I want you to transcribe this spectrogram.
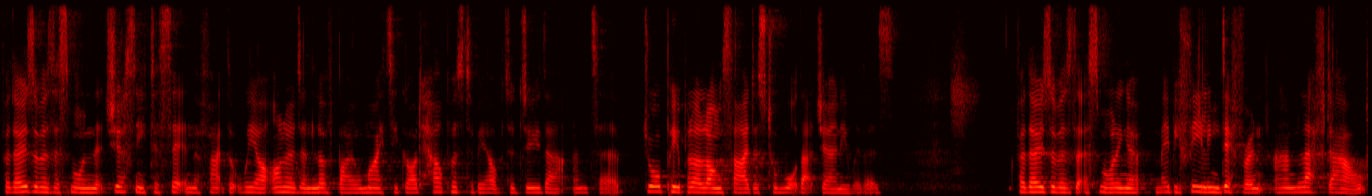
For those of us this morning that just need to sit in the fact that we are honored and loved by Almighty God, help us to be able to do that and to draw people alongside us to walk that journey with us. For those of us that this morning are maybe feeling different and left out,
